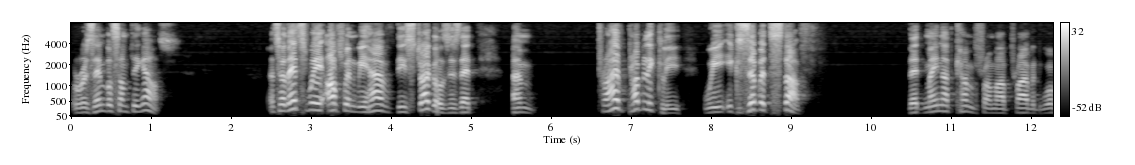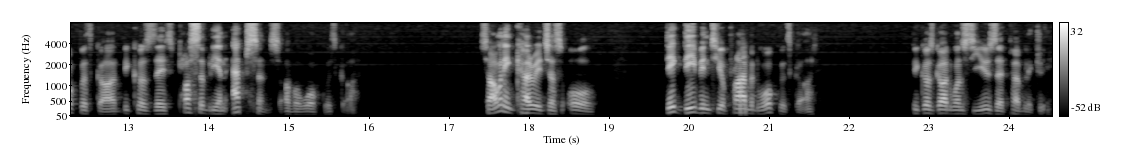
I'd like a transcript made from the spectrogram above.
or resemble something else. And so that's where often we have these struggles is that um, publicly we exhibit stuff that may not come from our private walk with God because there's possibly an absence of a walk with God. So I want to encourage us all dig deep into your private walk with God because God wants to use that publicly.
